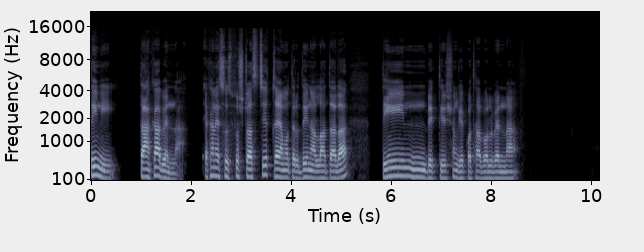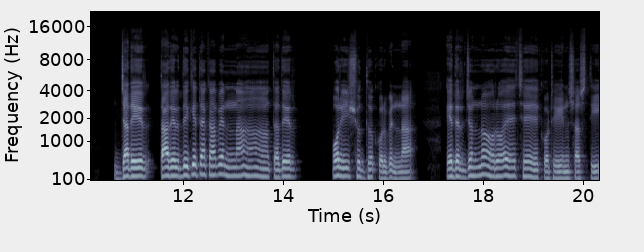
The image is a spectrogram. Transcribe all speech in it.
তিনি তাকাবেন না। এখানে সুস্পষ্ট আসছে, কেয়ামতের দিন আল্লাহ তালা তিন ব্যক্তির সঙ্গে কথা বলবেন না। যাদের, তাদের দিকে তাকাবেন না, তাদের পরিশুদ্ধ করবেন না। এদের জন্য রয়েছে কঠিন শাস্তি।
